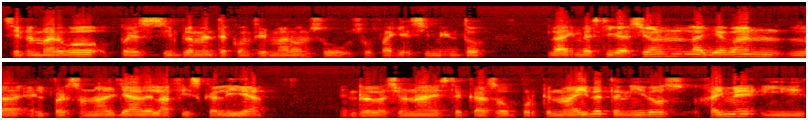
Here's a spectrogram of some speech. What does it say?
Sin embargo, pues simplemente confirmaron su, su fallecimiento. La investigación la llevan la, el personal ya de la fiscalía en relación a este caso porque no hay detenidos, Jaime, y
